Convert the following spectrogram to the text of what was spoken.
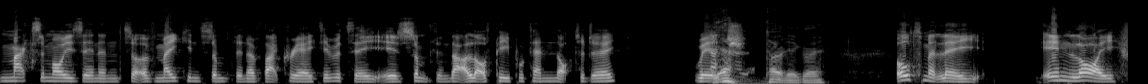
maximizing and sort of making something of that creativity is something that a lot of people tend not to do. Which Yeah, totally agree. ultimately in life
